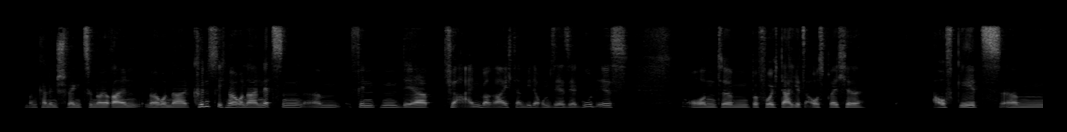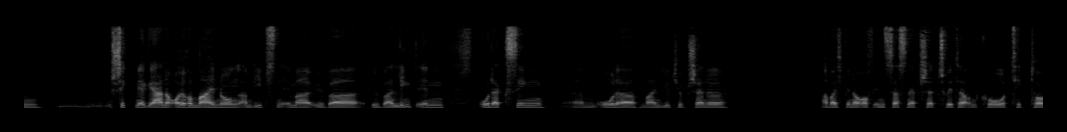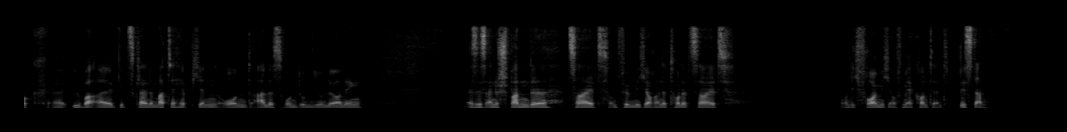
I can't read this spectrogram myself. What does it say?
Man kann den Schwenk zu neuralen, neuronal, künstlich neuronalen Netzen ähm, finden, der für einen Bereich dann wiederum sehr, sehr gut ist. Und ähm, bevor ich da jetzt ausbreche, auf geht's. Ähm, schickt mir gerne eure Meinung, am liebsten immer über, über LinkedIn oder Xing ähm, oder meinen YouTube-Channel. Aber ich bin auch auf Insta, Snapchat, Twitter und Co., TikTok. Äh, überall gibt es kleine Mathehäppchen und alles rund um New Learning. Es ist eine spannende Zeit und für mich auch eine tolle Zeit. Und ich freue mich auf mehr Content. Bis dann.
